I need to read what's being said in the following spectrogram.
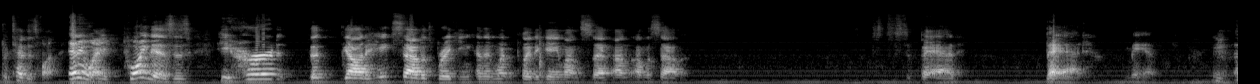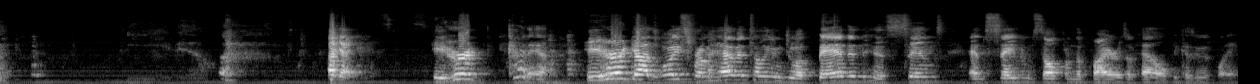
Pretend it's fun. Anyway, point is, is he heard that God hates Sabbath breaking, and then went and played a game on sa- on, on the Sabbath. It's just a bad, bad man. Evil. He heard, kind of, he heard God's voice from heaven telling him to abandon his sins and save himself from the fires of hell because he was playing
